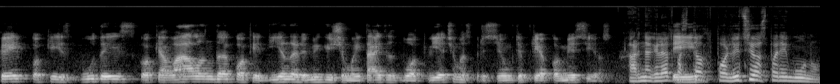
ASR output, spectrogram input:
kaip kokiais būdais kokią valandą kokią dieną remigijus žemaitaitis buvo kviečiamas prisijungti prie komisijos. Ar negalėtų tai, pasitelkt policijos pareigūnų?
